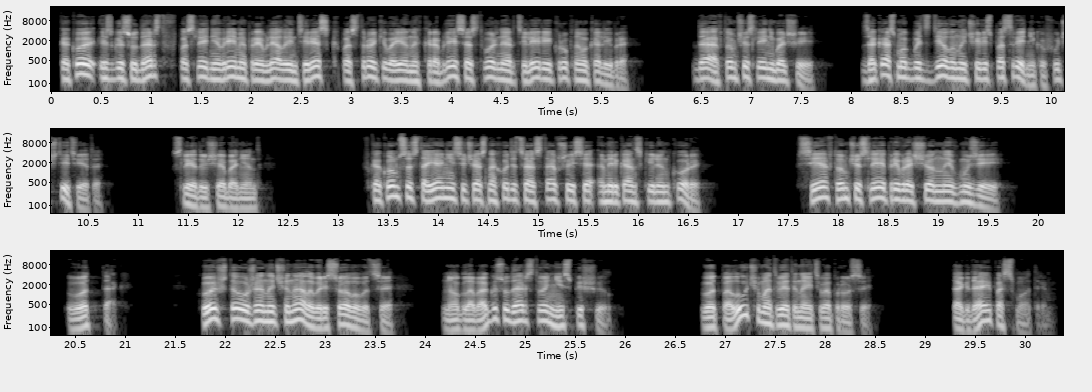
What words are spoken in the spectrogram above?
Какое из государств в последнее время проявляло интерес к постройке военных кораблей со ствольной артиллерией крупного калибра? Да, в том числе небольшие. Заказ мог быть сделан и через посредников, учтите это. Следующий абонент. В каком состоянии сейчас находятся оставшиеся американские линкоры? Все, в том числе и превращенные в музеи. Вот так. Кое-что уже начинало вырисовываться, но глава государства не спешил. Вот получим ответы на эти вопросы, Тогда и посмотрим.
